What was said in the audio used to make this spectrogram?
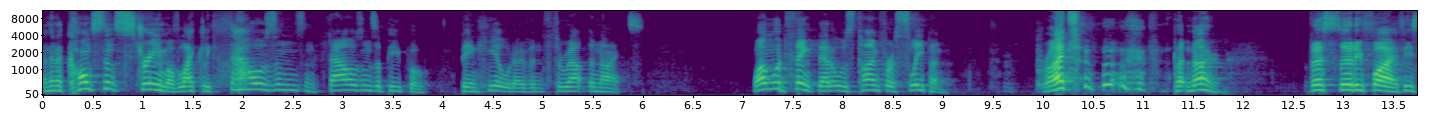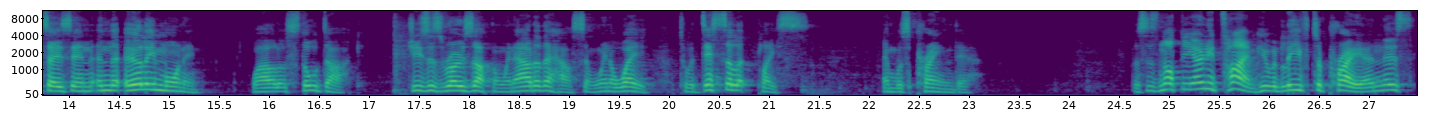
and then a constant stream of likely thousands and thousands of people being healed over throughout the nights. One would think that it was time for a sleep in, right? but no. Verse 35, he says, "In in the early morning, while it was still dark, Jesus rose up and went out of the house and went away to a desolate place and was praying there. This is not the only time he would leave to pray. And there's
